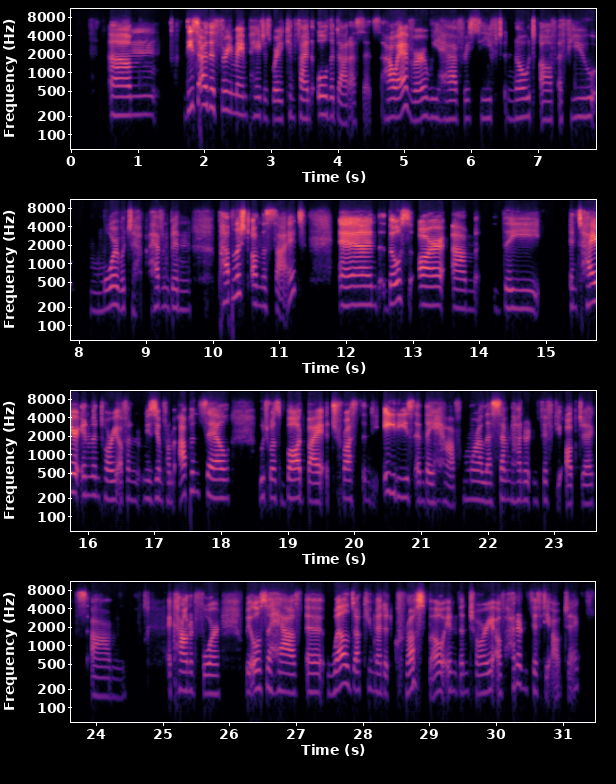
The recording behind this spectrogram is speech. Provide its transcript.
um, these are the three main pages where you can find all the data sets. However, we have received note of a few more which haven't been published on the site. And those are um, the entire inventory of a museum from Appenzell, which was bought by a trust in the 80s, and they have more or less 750 objects um, accounted for. We also have a well-documented crossbow inventory of 150 objects.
